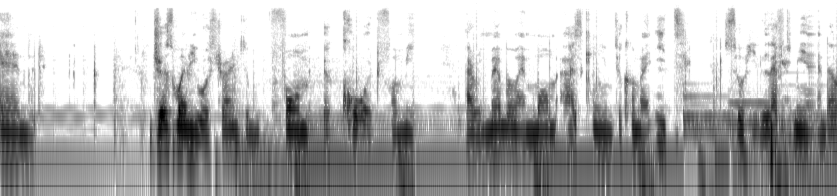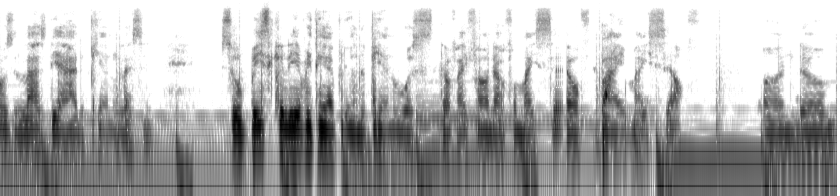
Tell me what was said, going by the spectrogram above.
And just when he was trying to form a chord for me, I remember my mom asking him to come and eat. So he left me, and that was the last day I had a piano lesson. So basically, everything I played on the piano was stuff I found out for myself by myself. And um,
